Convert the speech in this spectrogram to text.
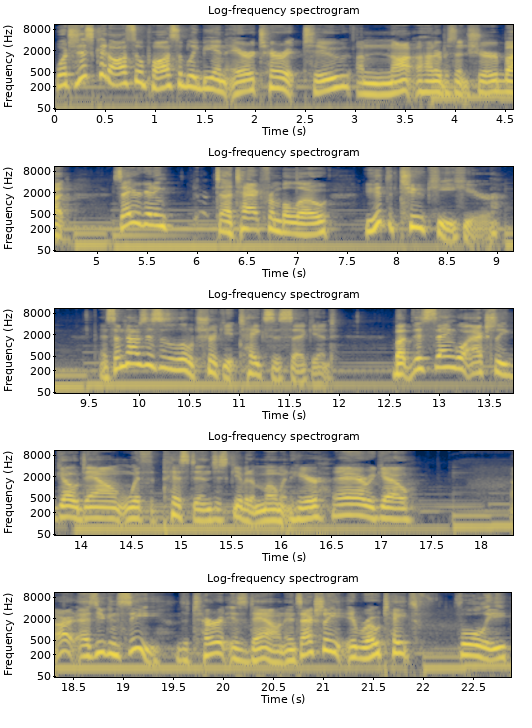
which this could also possibly be an air turret too. I'm not 100% sure, but say you're getting attack from below, you hit the 2 key here. And sometimes this is a little tricky, it takes a second. But this thing will actually go down with the piston. Just give it a moment here. There we go. Alright, as you can see, the turret is down. It's actually, it rotates fully.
